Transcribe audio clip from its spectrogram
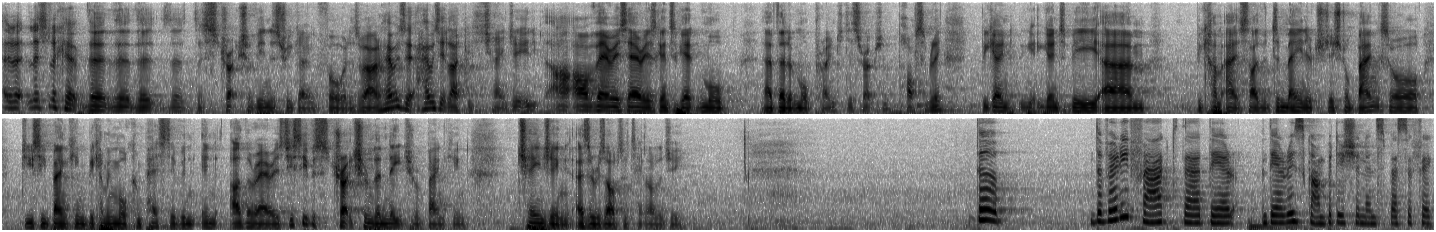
Uh, let's look at the, the, the, the, structure of the industry going forward as well. And how is it, how is it likely to change? Are, are various areas going to get more, uh, that are more prone to disruption, possibly? Be going, going to be, um, become outside the domain of traditional banks, or do you see banking becoming more competitive in, in other areas? Do you see the structure and the nature of banking changing as a result of technology? The, the very fact that there, there is competition in specific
